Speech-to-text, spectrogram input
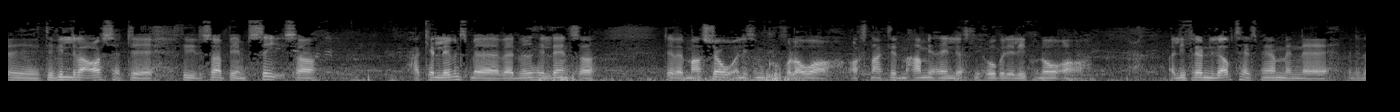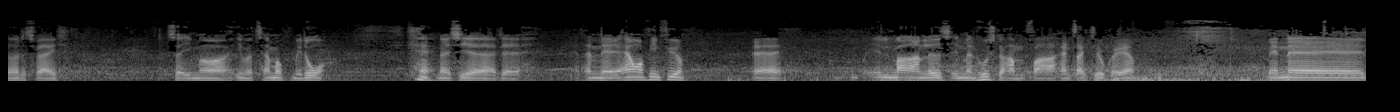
Øh, det vilde var også, at øh, fordi det så er BMC, så har Ken Levens med, været med hele dagen, så det har været meget sjovt at ligesom kunne få lov at, at snakke lidt med ham. Jeg havde egentlig også lige håbet, at jeg lige kunne nå at, at lige få lavet en lille optagelse med ham, men, øh, men det nåede jeg desværre ikke. Så I må, I må tage mig på mit ord, når jeg siger, at, øh, at han, øh, han var en fin fyr. Øh, meget anderledes, end man husker ham fra hans aktive karriere. Men øh,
